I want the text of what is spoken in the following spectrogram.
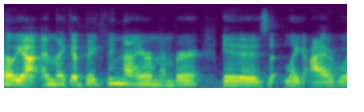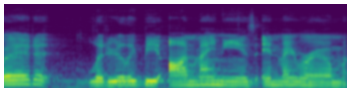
Oh yeah, and like a big thing that I remember is like I would literally be on my knees in my room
